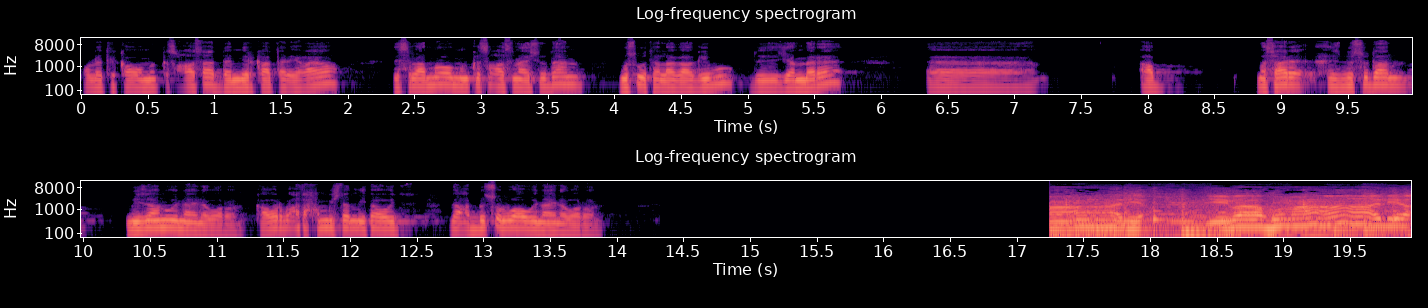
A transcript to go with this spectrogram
ፖለቲካዊ ምንቅስቃሳት ደሚርካ ተሪእኻዮ እስላማዊ ምንቅስቃስ ናይ ሱዳን ምስኡ ተለጋጊቡ ዝጀመረ ኣብ መሳርዕ ህዝቢ ሱዳን ሚዛን እውን ኣይነበሮን ካብ ኣርባዕተ ሓሙሽተ ሚእታዊት ዝዓቢ ፅልዋ እውን ኣይነበሮን عالية جباههم عالية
